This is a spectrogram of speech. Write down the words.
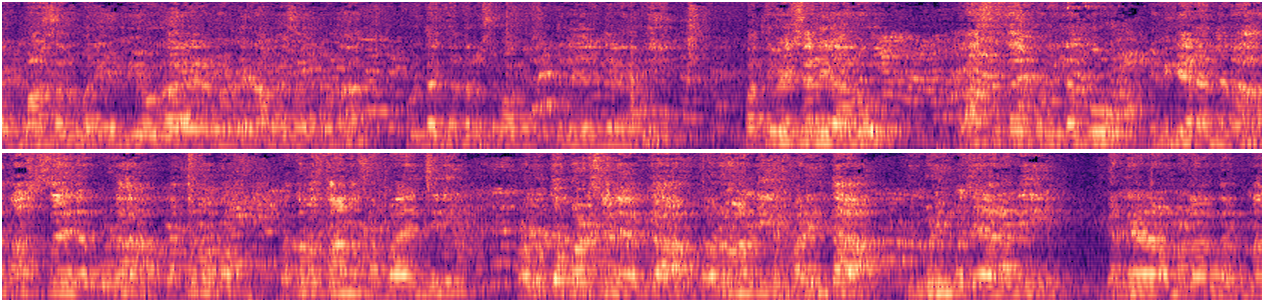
హెడ్ మాస్టర్ మరియు ఎంఈఓ గారు అయినటువంటి రమేష్ కూడా కృతజ్ఞతలు శుభాకాంక్షలు తెలియజేయడం జరిగింది. పత్తి వైశాలి గారు రాష్ట్ర స్థాయి పోటీలకు ఎన్నికైనందున రాష్ట్ర స్థాయిలో కూడా ప్రథమ ప్రథమ స్థానం సంపాదించి ప్రభుత్వ పాఠశాల యొక్క గౌరవాన్ని మరింత ఇన్మడింపజేయాలని గన్నేర మండలం తరఫున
